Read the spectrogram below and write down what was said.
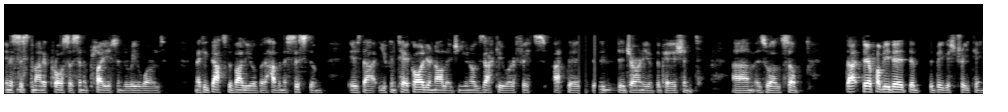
in a systematic process and apply it in the real world. And I think that's the value of having a system is that you can take all your knowledge and you know exactly where it fits at the, the, mm. the journey of the patient um, as well. So that they're probably the, the, the biggest three things.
